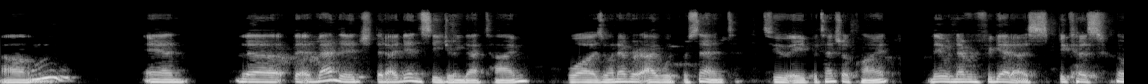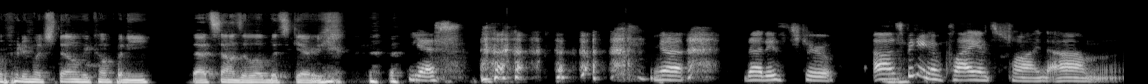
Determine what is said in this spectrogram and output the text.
Um, and the the advantage that I didn't see during that time was whenever I would present to a potential client, they would never forget us because we're pretty much the only company that sounds a little bit scary. yes. yeah, that is true. Uh, mm-hmm. speaking of clients, Sean, um,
